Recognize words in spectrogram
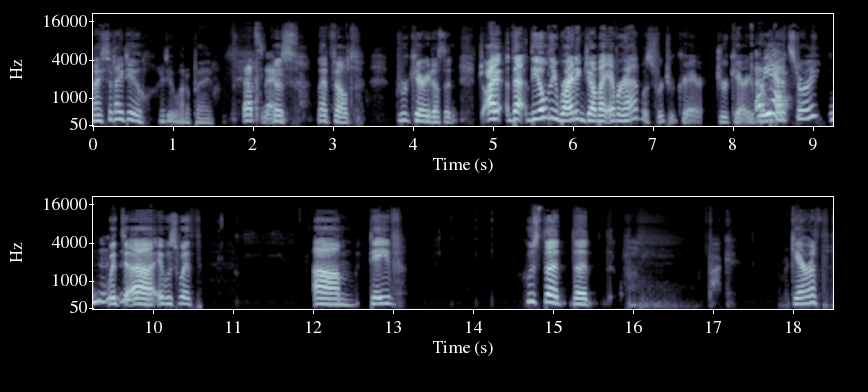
And I said, "I do, I do want to pay." That's nice. because that felt Drew Carey doesn't. I that the only writing job I ever had was for Drew Carey. Drew Carey. Oh, yeah. that story Mhm, with mhm. uh it was with um Dave. Who's the the fuck Gareth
